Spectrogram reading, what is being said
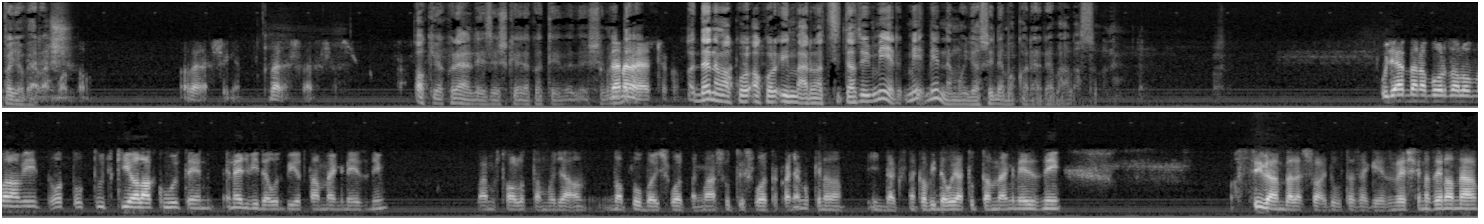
Vagy a Veres? Mondom. A Veres, igen. Veres, Veres. Oké, akkor elnézést kérek a tévedésem. De, nem, de, csak a... de nem, akkor, akkor immáron a tehát, hogy miért, miért, miért nem mondja azt, hogy nem akar erre válaszolni? Ugye ebben a borzalomban, ami ott, ott úgy kialakult, én, én egy videót bírtam megnézni, már most hallottam, hogy a naplóban is volt, meg másút is voltak anyagok, én az Indexnek a videóját tudtam megnézni. a szívem belesajdult az egészbe, és én azért annál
